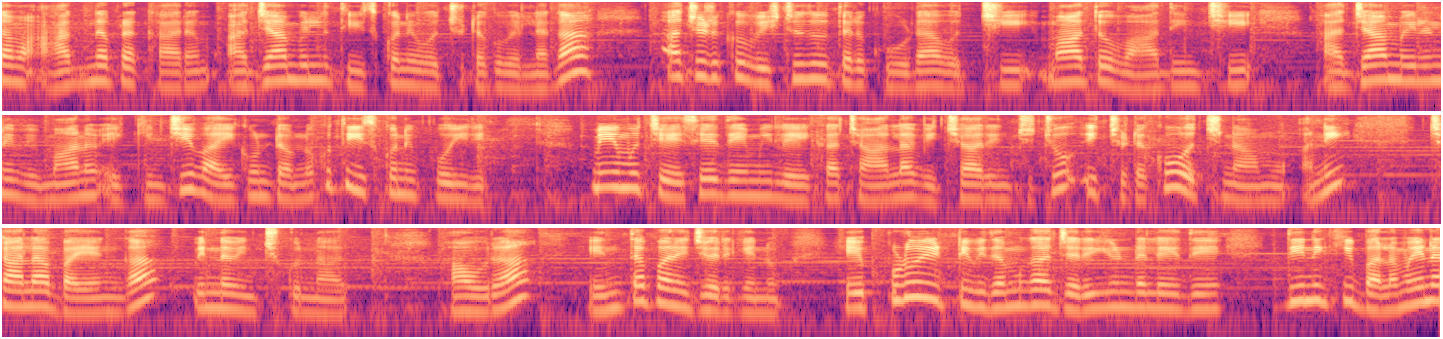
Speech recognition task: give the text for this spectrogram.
తమ ఆజ్ఞ ప్రకారం అజామిల్ను తీసుకొని వచ్చుటకు వెళ్ళగా అచుడుకు విష్ణుదూతలు కూడా వచ్చి మాతో వాదించి అజామిలుని విమానం ఎక్కించి వైకుంఠంలోకి తీసుకొని పోయిరి. మేము చేసేదేమీ లేక చాలా విచారించుచు ఇచ్చుటకు వచ్చినాము అని చాలా భయంగా విన్నవించుకున్నారు. అవురా? ఎంత పని జరిగెను? ఎప్పుడూ ఇట్టి విధముగా జరిగి ఉండలేదే దీనికి బలమైన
